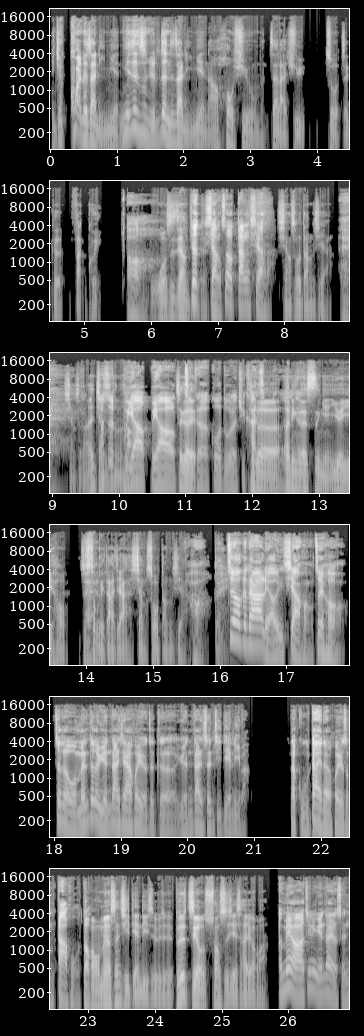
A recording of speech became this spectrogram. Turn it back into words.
你就快乐在里面，你认真就认真在里面，然后后续我们再来去做这个反馈。哦，我是这样觉得，就享受当下，享受当下，哎，享受当下，就是不要不要这个过度的去看。这个二零二四年一月一号就送给大家，享受当下。好，对。最后跟大家聊一下哈，最后这个我们这个元旦现在会有这个元旦升旗典礼嘛？那古代呢会有什么大活动？哦，我们有升旗典礼是不是？不是只有双十节才有吗？呃，没有啊，今年元旦有升。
